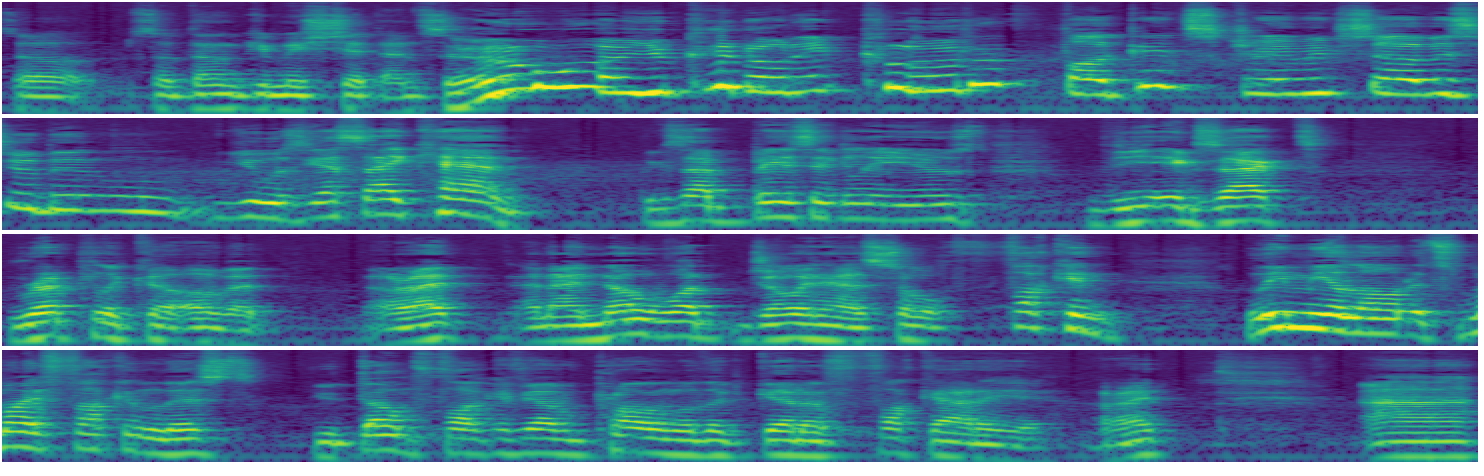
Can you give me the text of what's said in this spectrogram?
so so don't give me shit and say, oh, you cannot include a fucking streaming service you didn't use. Yes, I can, because I basically used the exact replica of it. All right, and I know what Joyn has. So fucking leave me alone. It's my fucking list. You dumb fuck. If you have a problem with it, get a fuck out of here. All right. Uh,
